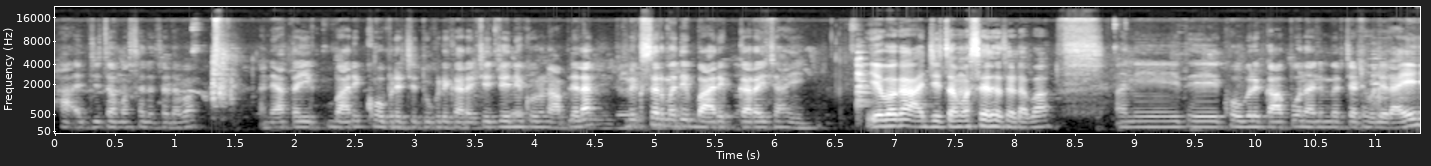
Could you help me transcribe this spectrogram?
हा आजीचा मसाल्याचा डबा. आणि आता एक बारीक खोबऱ्याचे तुकडे करायचे जेणेकरून आपल्याला मिक्सरमध्ये बारीक करायचे आहे. हे बघा आजीचा मसाल्याचा डबा. आणि इथे खोबरे कापून आणि मिरच्या ठेवलेल्या आहे.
